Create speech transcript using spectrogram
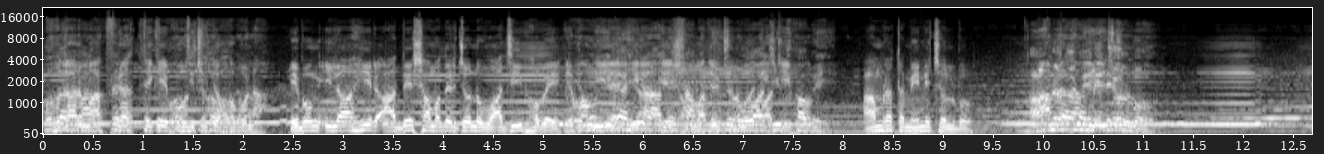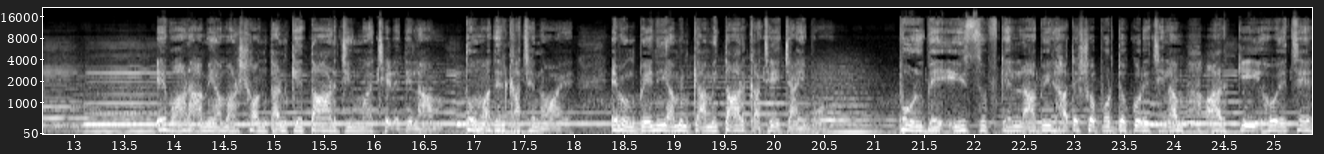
খোদার মাগফিরাত থেকে বঞ্চিত হব না। এবং ইলাহির আদেশ আমাদের জন্য ওয়াজিব হবে। এবং ইলাহির আদেশ আমাদের জন্য ওয়াজিব হবে। আমরা তা মেনে চলব। আমরা তা মেনে চলবো। এবার আমি আমার সন্তানকে তার জিম্মা ছেড়ে দিলাম। তোমাদের কাছে নয় এবং বেনিয়ামিনকে আমি তার কাছেই চাইব। পূর্বে ইউসুফকে লাবির হাতে সোপর্দ করেছিলাম আর কি হয়েছে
